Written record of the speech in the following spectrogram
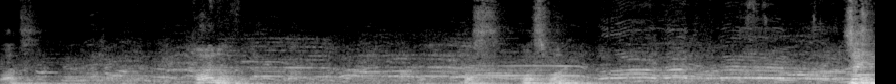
What? Vinyl. What's, what's fine? Say!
